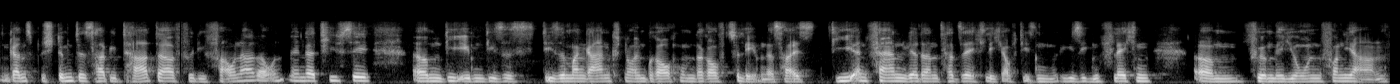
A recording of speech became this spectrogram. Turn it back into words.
ein, ganz bestimmtes Habitat dar für die Fauna da unten in der Tiefsee, ähm, die eben dieses, diese Manganknollen brauchen, um darauf zu leben. Das heißt, die entfernen wir dann tatsächlich auf diesen riesigen Flächen ähm, für Millionen von Jahren.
